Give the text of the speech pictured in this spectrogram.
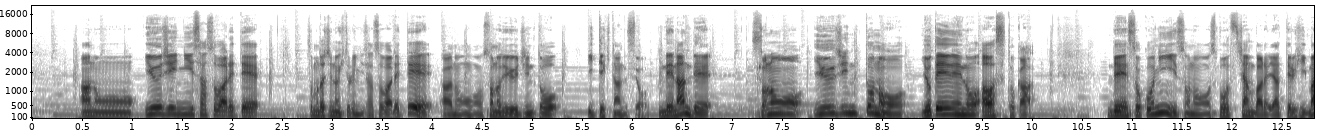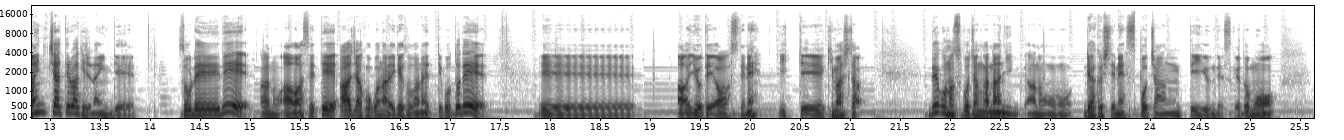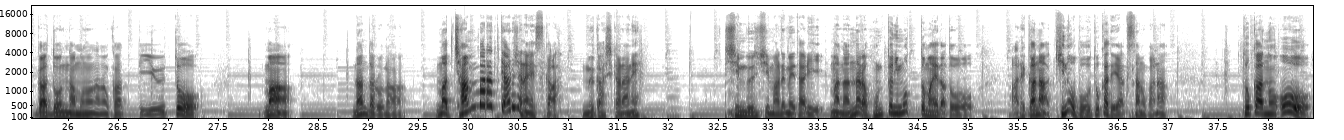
あの友人に誘われて友達の一人に誘われて、あのその友人と行ってきたんですよ。でなんでその友人との予定の合わせとかでそこにそのスポーツチャンバラやってる日毎日やってるわけじゃないんでそれであの合わせてあじゃあここならいけそうだねってことで、えー、あ予定合わせてね行ってきました。でこのスポちゃんが何あの略してねスポちゃんって言うんですけどもがどんなものなのかっていうとまあなんだろうな。まあチャンバラってあるじゃないですか。昔からね。新聞紙丸めたりまあなんなら本当にもっと前だとあれかな木の棒とかでやってたのかな。とかのを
